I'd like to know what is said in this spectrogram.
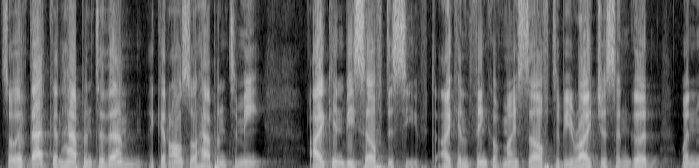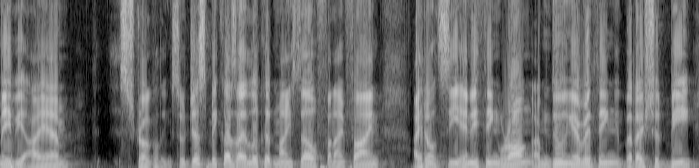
So if that can happen to them, it can also happen to me. I can be self deceived. I can think of myself to be righteous and good when maybe I am struggling. So just because I look at myself and I find I don't see anything wrong, I'm doing everything that I should be,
